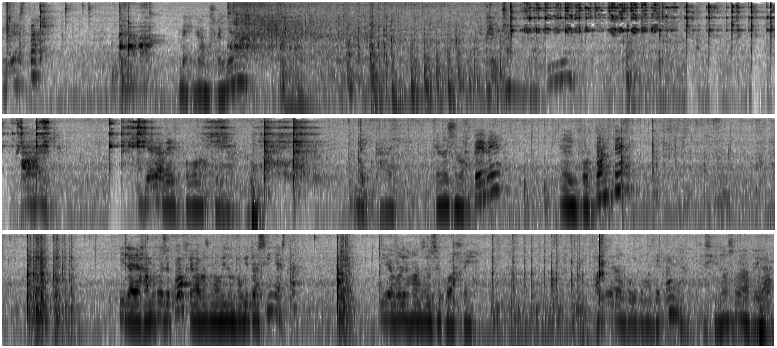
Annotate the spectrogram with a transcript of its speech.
Y ya está. Venga, vamos allá. Le echamos aquí. Ay. Y ahora a ver cómo nos queda. Venga, ahí. Que no se nos pegue. Es lo importante. Y la dejamos que se cuaje. Vamos moviendo un poquito así, ya está. Y vamos dejando que se cuaje. Ahora voy a dar un poquito más de caña, que si no se me va a pegar.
